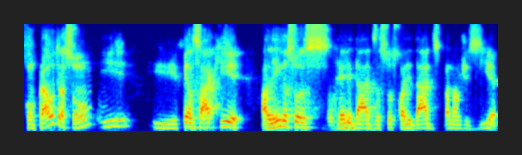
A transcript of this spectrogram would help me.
comprar ultrassom e, e pensar que, além das suas realidades, das suas qualidades para analgesia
